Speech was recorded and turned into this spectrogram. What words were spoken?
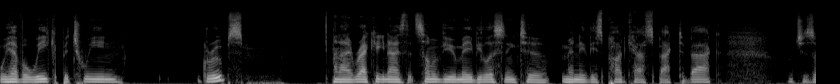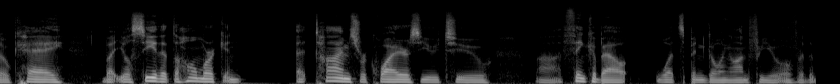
we have a week between groups, and I recognize that some of you may be listening to many of these podcasts back to back, which is okay. But you'll see that the homework in, at times requires you to uh, think about what's been going on for you over the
